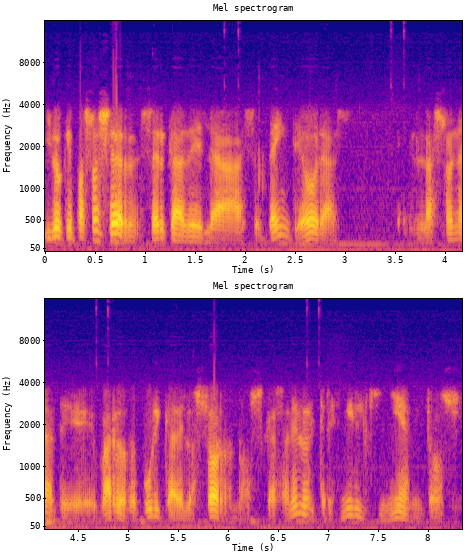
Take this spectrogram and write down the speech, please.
Y lo que pasó ayer, cerca de las 20 horas, en la zona de Barrio República de los Hornos, Casanelo el 3500,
